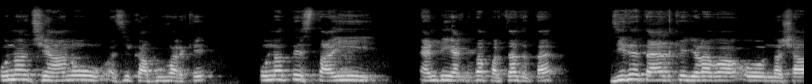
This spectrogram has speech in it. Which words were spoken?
ਉਹਨਾਂ ਛਿਆਂ ਨੂੰ ਅਸੀਂ ਕਾਬੂ ਕਰਕੇ ਉਹਨਾਂ ਤੇ 27 ਐਨਡੀ ਐਕਟ ਦਾ ਪਰਚਾ ਦਿੱਤਾ ਜਿਹਦੇ ਤਹਿਤ ਕਿ ਜਿਹੜਾ ਵਾ ਉਹ ਨਸ਼ਾ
